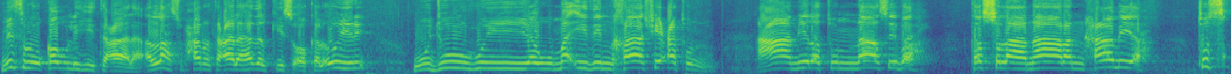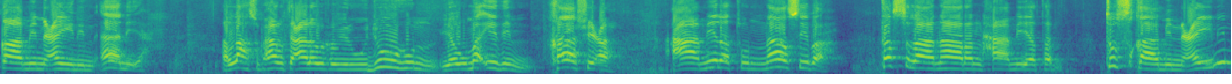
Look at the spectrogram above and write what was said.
Mithlu qowlihi tacaala. Allah subxaana wa tacaala hadalkiisa oo kale uu yidhi wujuuhun yowmaidin khaashicatun caamilatun naasiba taslaa naaran xaamiya tusqaa min caynin aaniya. Allah subxana wa wuxuu yidhi wujuuhun yowmaidin khaashica caamilatun naasiba taslaa naaran xaamiyatan tusqaa min caynin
